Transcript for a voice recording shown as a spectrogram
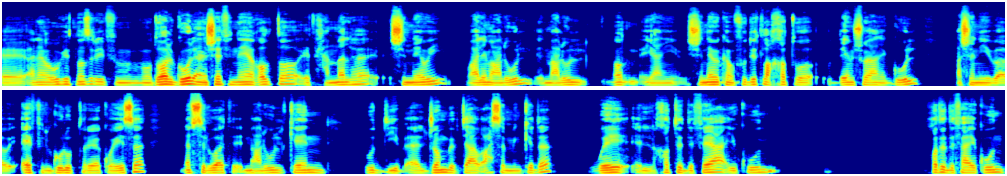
آه، أنا وجهة نظري في موضوع الجول أنا شايف إن هي غلطة يتحملها الشناوي وعلي معلول معلول يعني الشناوي كان المفروض يطلع خطوة قدام شوية عن الجول عشان يبقى قافل جوله بطريقة كويسة نفس الوقت معلول كان المفروض يبقى ال jump بتاعه أحسن من كده والخط الدفاع يكون خط الدفاع يكون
